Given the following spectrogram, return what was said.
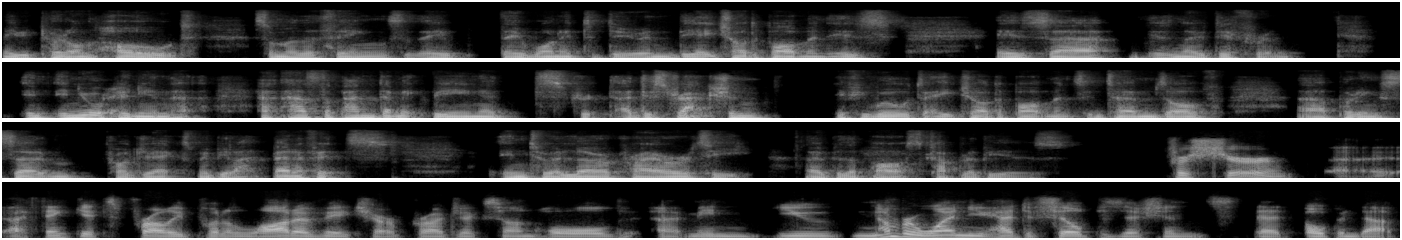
maybe put on hold some of the things that they they wanted to do. And the hr department is is uh, is no different. In, in your opinion has the pandemic been a, a distraction if you will to hr departments in terms of uh, putting certain projects maybe like benefits into a lower priority over the past couple of years for sure uh, I think it's probably put a lot of HR projects on hold. I mean, you number one, you had to fill positions that opened up.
